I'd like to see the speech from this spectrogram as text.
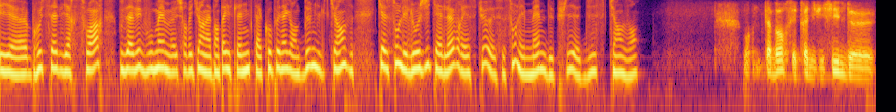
et euh, Bruxelles hier soir. Vous avez vous-même survécu à un attentat islamiste à Copenhague en 2015. Quelles sont les logiques à l'œuvre et est-ce que ce sont les mêmes depuis 10-15 euh, ans D'abord, c'est très difficile de,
